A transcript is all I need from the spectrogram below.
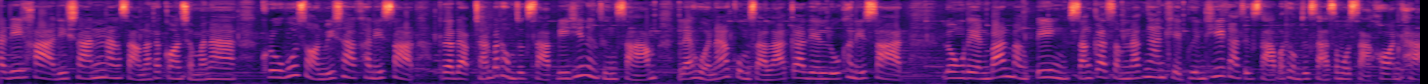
วัสดีค่ะ ดิฉัน นางสาวนัทกรชมนา ครูผู้สอนวิชาคณิตศาสตร์ ระดับชั้นประถมศึกษาปีที่ 1-3 และหัวหน้ากลุ่มสาระการเรียนรู้คณิตศาสตร์ โรงเรียนบ้านบางปิ้ง สังกัดสำนักงานเขตพื้นที่การศึกษาประถมศึกษาสมุทรสาครค่ะ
